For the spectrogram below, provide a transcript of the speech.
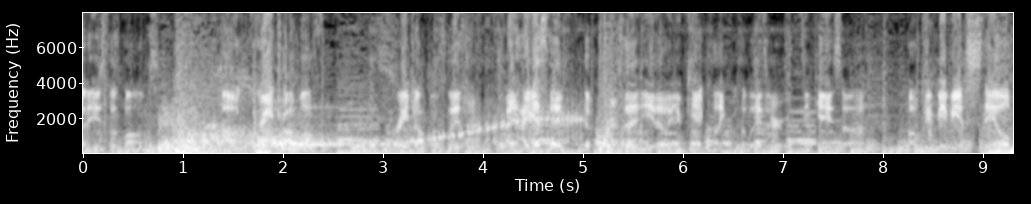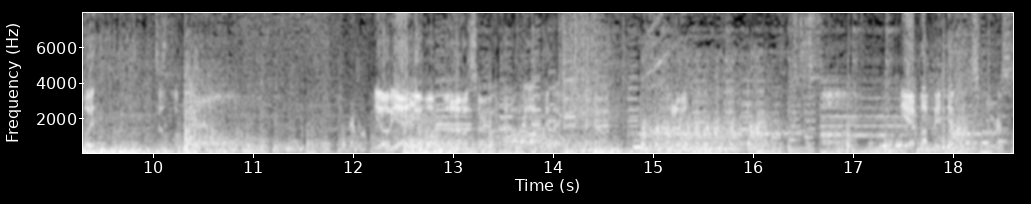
gonna got to use those bombs. Uh, great drop off, great drop off laser. I, I guess that that proves that you know you can't clank with the laser with DK's uh, up Maybe a stale, but doesn't look like it. Yo, yeah, Yobo 1 Sorry about that. I locked in that guy right now. 1 um, yeah, I'm not paying attention to the scores.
